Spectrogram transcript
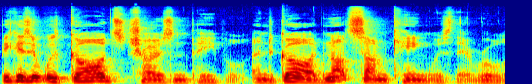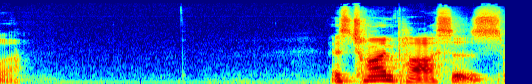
because it was God's chosen people, and God, not some king, was their ruler. As time passes,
